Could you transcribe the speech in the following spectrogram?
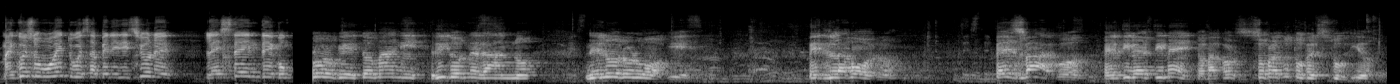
Ma in questo momento questa benedizione la estende con coloro che domani ritorneranno nei loro luoghi per il lavoro, per svago, per divertimento, ma soprattutto per studio.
